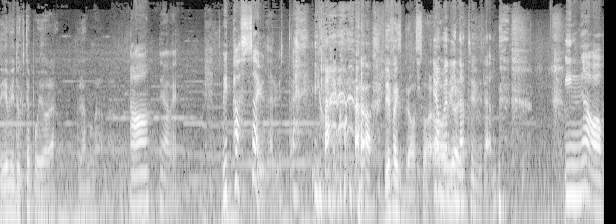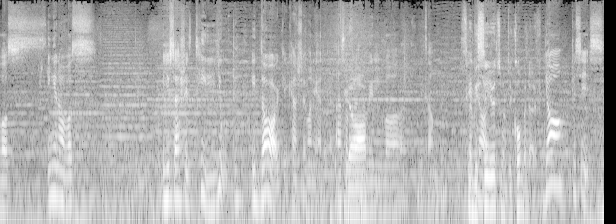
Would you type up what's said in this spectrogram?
Det är vi duktiga på att göra. Berömma varandra. Ja, det gör vi. Vi passar ju där ute i skärgården. det är faktiskt bra svar. Ja, men i naturen. Inga av oss, ingen av oss är ju särskilt tillgjord. Idag kanske man är det. Alltså för Ja. att man vill vara liksom... Men vi ser ju ut som att vi kommer därifrån. Ja, precis.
